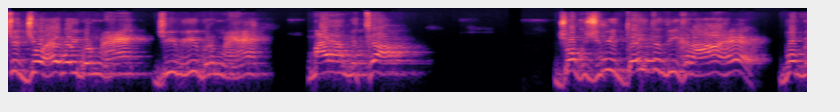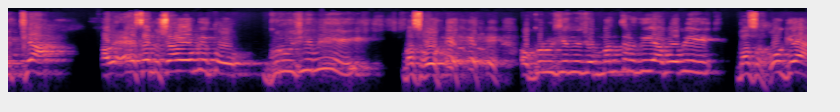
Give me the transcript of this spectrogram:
चित जो है वही ब्रह्म है, जीव ही ब्रह्म है, माया मिथ्या। जो कुछ भी द्वैत दिख रहा है, वो मिथ्या। अब ऐसा विचारोगे तो गुरुजी भी बस हो गए। और गुरुजी ने जो मंत्र दिया, वो भी बस हो गया।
